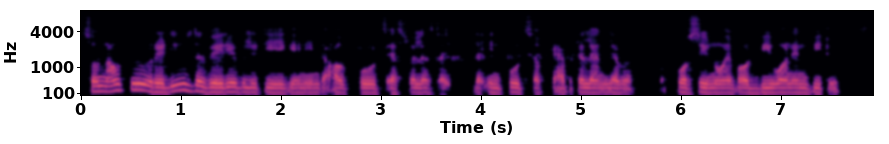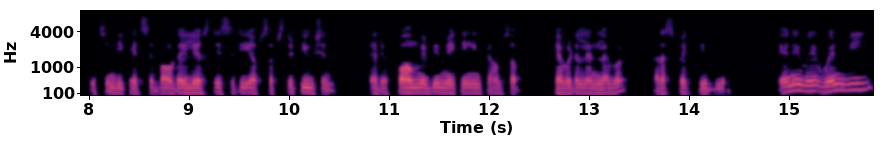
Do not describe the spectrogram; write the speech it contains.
so now to reduce the variability again in the outputs as well as the, the inputs of capital and labor of course you know about b1 and b2 which indicates about elasticity of substitution that a firm may be making in terms of capital and labor respectively. Anyway, when we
